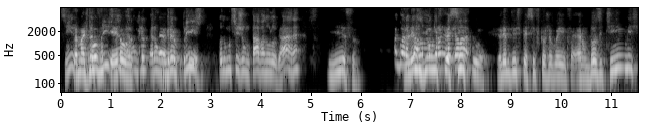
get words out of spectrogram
Sim, é mais novo Prix, que né? eu. Era um, era um é, Grand Prix, todo mundo se juntava no lugar, né? Isso. Agora, eu lembro Carlão, de um aquela, específico. Aquela... Eu lembro de um específico que eu joguei, eram 12 times,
